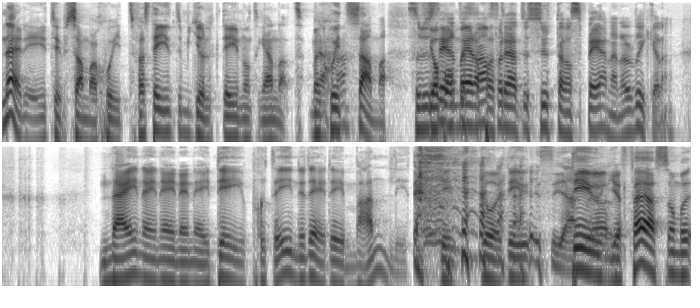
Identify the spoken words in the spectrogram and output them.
nej, det är ju typ samma skit. Fast det är ju inte mjölk, det är ju någonting annat. Men Jaha. skitsamma. Så du Jag ser bara inte framför att- dig att du suttar en spene när du dricker den? Nej, nej, nej, nej, nej. Det är ju protein i det. Det är manligt. Det, då, det, är, Det det ungefär som,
